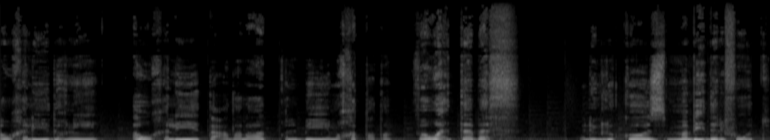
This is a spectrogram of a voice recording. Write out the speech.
أو خلية دهنية أو خلية عضلات قلبية مخططة فوقتها بس الجلوكوز ما بيقدر يفوت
